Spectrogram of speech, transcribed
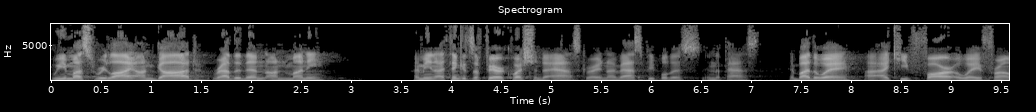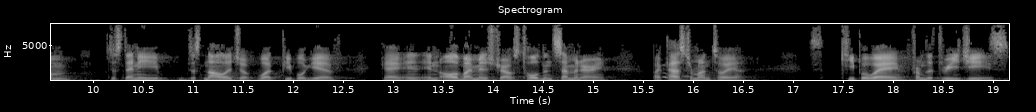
we must rely on God rather than on money. I mean, I think it's a fair question to ask, right? And I've asked people this in the past. And by the way, I keep far away from just any just knowledge of what people give. Okay, in, in all of my ministry, I was told in seminary by Pastor Montoya, keep away from the three G's,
